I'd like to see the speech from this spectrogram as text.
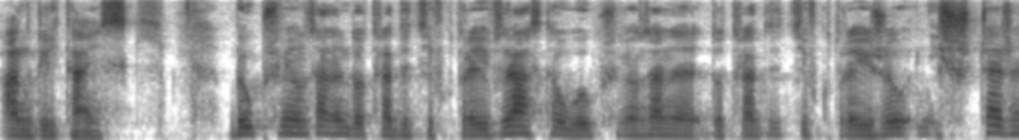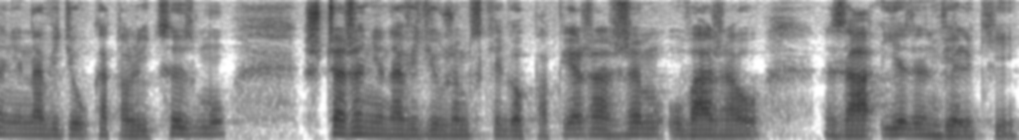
anglikański. Był przywiązany do tradycji, w której wzrastał, był przywiązany do tradycji, w której żył i szczerze nienawidził katolicyzmu, szczerze nienawidził rzymskiego papieża. Rzym uważał za jeden wielki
